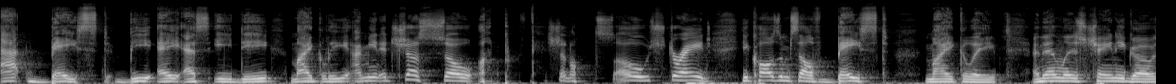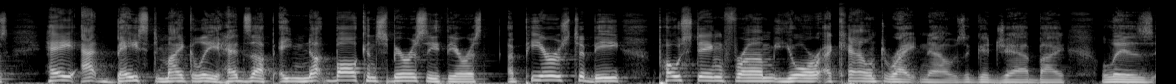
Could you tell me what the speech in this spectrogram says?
at based B A S E D, Mike Lee. I mean, it's just so unprofessional, so strange. He calls himself based Mike Lee, and then Liz Cheney goes. Hey, at based Mike Lee, heads up, a nutball conspiracy theorist appears to be posting from your account right now. It was a good jab by Liz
